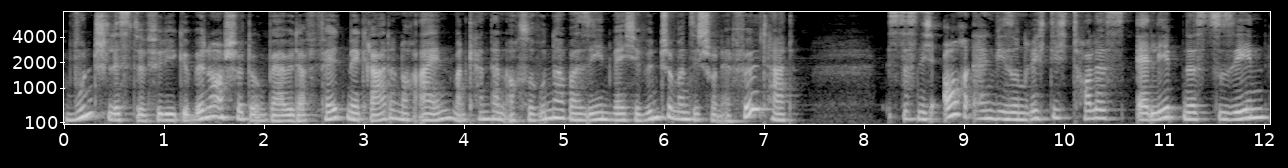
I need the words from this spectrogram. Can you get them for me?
Wunschliste für die Gewinnausschüttung, Bärbel, da fällt mir gerade noch ein, man kann dann auch so wunderbar sehen, welche Wünsche man sich schon erfüllt hat. Ist das nicht auch irgendwie so ein richtig tolles Erlebnis zu sehen,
